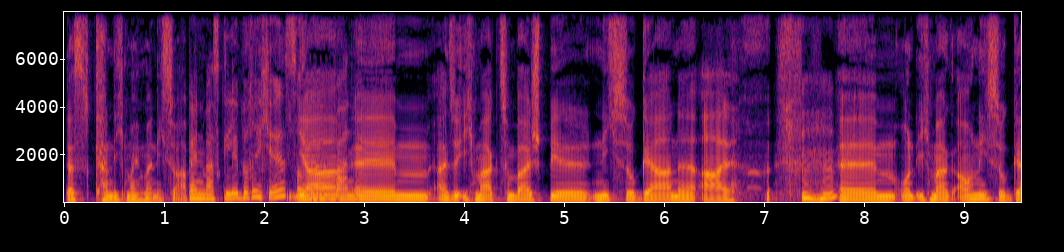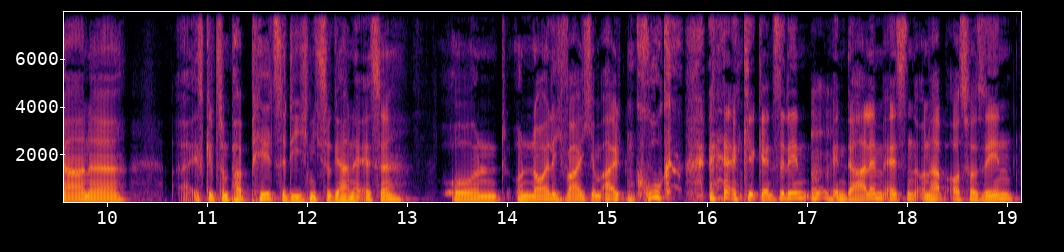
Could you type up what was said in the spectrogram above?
Das kann ich manchmal nicht so ab. Wenn was glibberig ist? Ja, wann? Ähm, also ich mag zum Beispiel nicht so gerne Aal. Mhm. ähm, und ich mag auch nicht so gerne. Es gibt so ein paar Pilze, die ich nicht so gerne esse. Und, und neulich war ich im alten Krug, kennst du den? Mhm. In Dahlem essen und habe aus Versehen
